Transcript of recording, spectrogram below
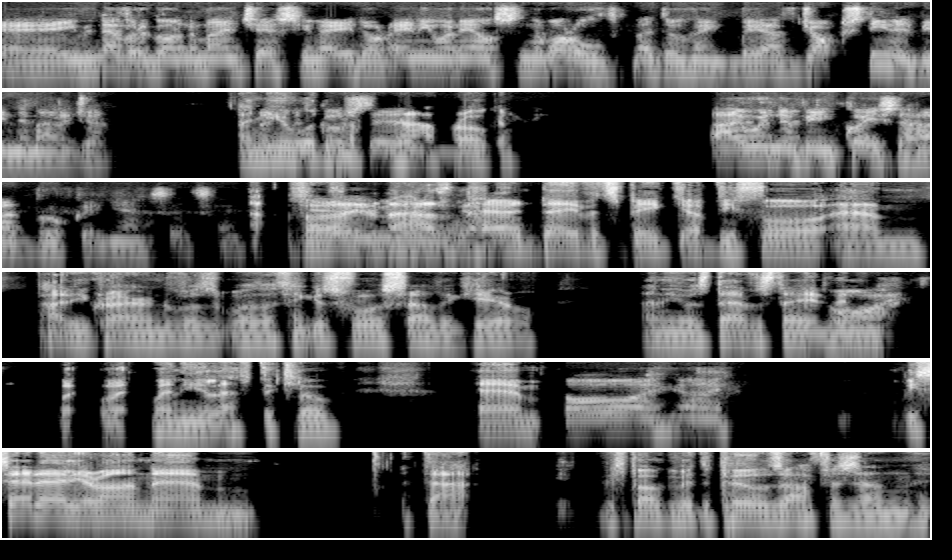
Uh, he would never have gone to Manchester United or anyone else in the world, I don't think, but if Jock Stein had been the manager. And but you wouldn't course, have been uh, heartbroken. I wouldn't have been quite so heartbroken, yes. Uh, for yeah, anyone that hasn't heard David speak before, um, Paddy Crerand was, was, I think, his first Celtic hero. And he was devastated oh. when, when he left the club. Um, oh, aye, aye. We said earlier on um, that we spoke about the Pools office and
